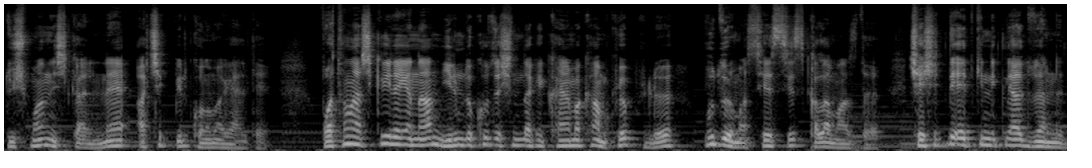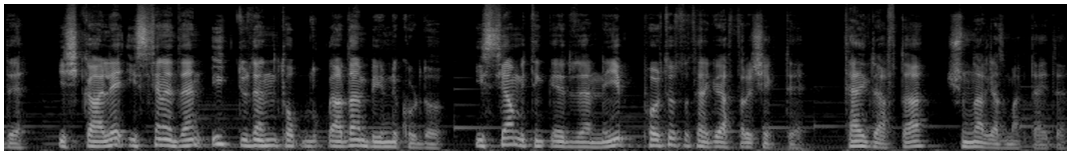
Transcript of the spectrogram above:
düşmanın işgaline açık bir konuma geldi. Vatan aşkıyla yanan 29 yaşındaki Kaymakam Köprülü bu duruma sessiz kalamazdı. Çeşitli etkinlikler düzenledi. İşgale isyan eden ilk düzenli topluluklardan birini kurdu. İsyan mitingleri düzenleyip protesto telgrafları çekti. Telgrafta şunlar yazmaktaydı.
